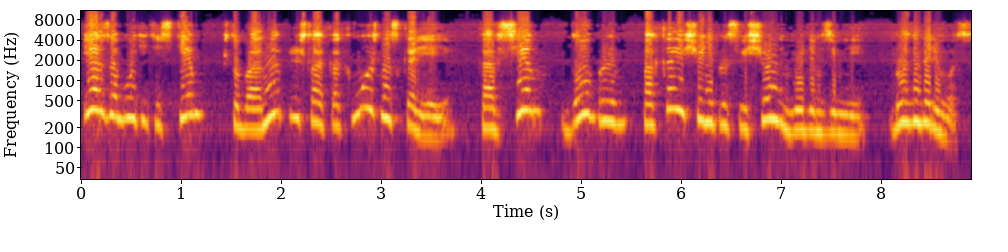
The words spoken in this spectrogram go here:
и озаботитесь тем, чтобы она пришла как можно скорее ко всем добрым, пока еще не просвещенным людям Земли. Благодарю вас.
